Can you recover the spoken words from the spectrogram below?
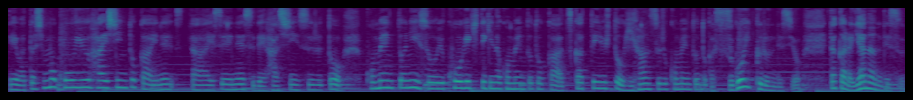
で私もこういう配信とか、SNS で発信するとコメントにそういう攻撃的なコメントとか使っている人を批判するコメントとかすごい来るんですよだから嫌なんです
